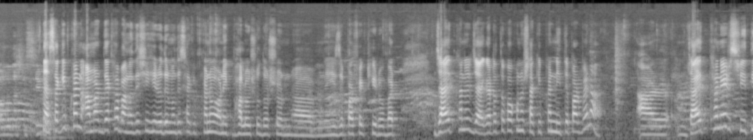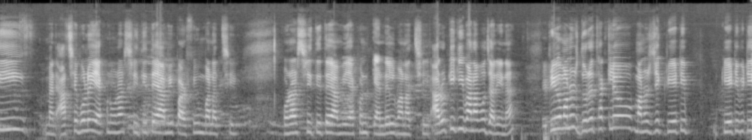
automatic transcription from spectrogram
বাংলাদেশে ছিল। না সাকিব খান আমার দেখা বাংলাদেশি হিরোদের মধ্যে সাকিব খানও অনেক ভালো সুদর্শন is a perfect hero but Zayed খানের জায়গাটা তো কখনো সাকিব খান নিতে পারবে না। আর জায়েদ খানের স্মৃতি মানে আছে বলেই এখন ওনার স্মৃতিতে আমি পারফিউম বানাচ্ছি ওনার স্মৃতিতে আমি এখন ক্যান্ডেল বানাচ্ছি। আরও কি কি বানাবো জানি না। প্রিয় মানুষ দূরে থাকলেও মানুষ যে ক্রিয়েটিভ ক্রিয়েটিভিটি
